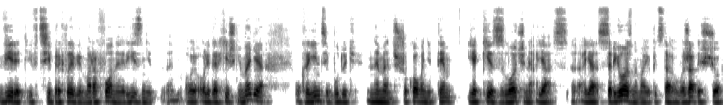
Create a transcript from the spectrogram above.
вірять і в ці брехливі марафони, різні ем, олігархічні медіа, українці будуть не менш шоковані тим, які злочини. А я а я серйозно маю підстави вважати, що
